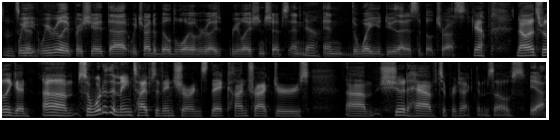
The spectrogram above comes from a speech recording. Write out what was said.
That's we, good. we really appreciate that. We try to build loyal rela- relationships, and Yeah. and the way you do that is to build trust. yeah. No, that's really good. Um, so what are the main types of insurance that contractors um, should have to protect themselves? Yeah.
